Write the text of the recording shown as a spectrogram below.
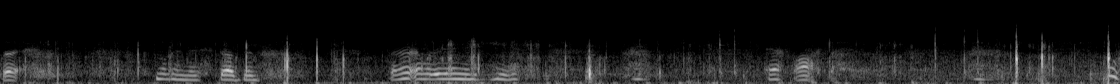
But I'm not going to disturb them. I don't know what they're doing in here. They're faster. Whew.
